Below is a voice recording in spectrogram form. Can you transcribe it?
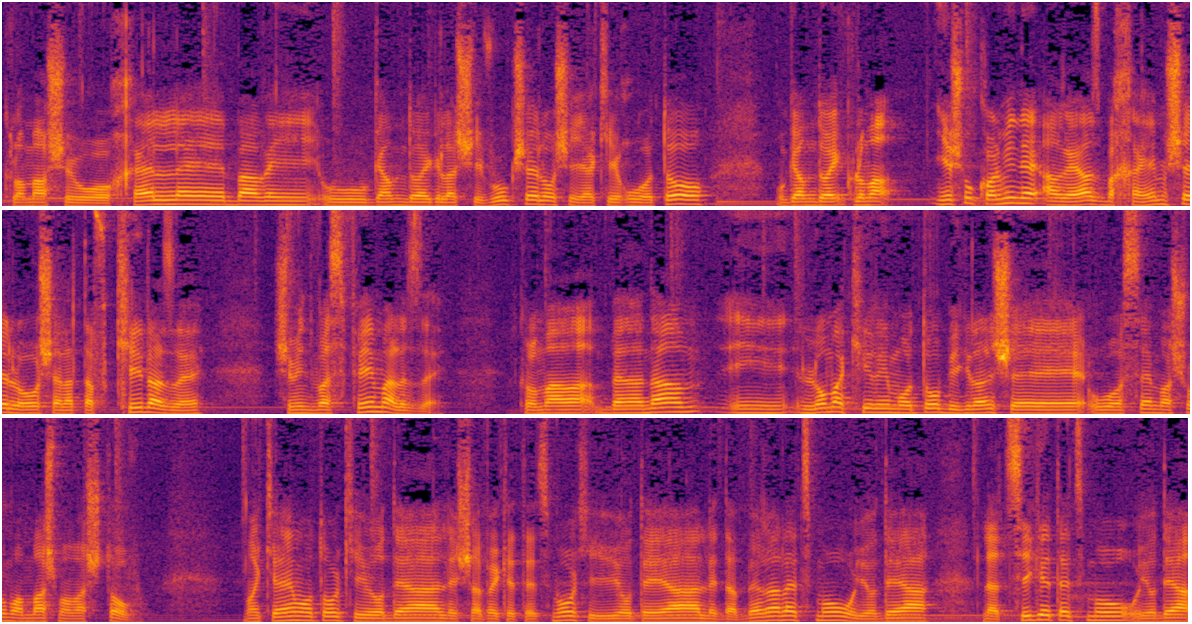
כלומר שהוא אוכל אה, בריא, הוא גם דואג לשיווק שלו, שיכירו אותו, הוא גם דואג, כלומר, יש לו כל מיני אריאז בחיים שלו, של התפקיד הזה, שמתווספים על זה. כלומר, בן אדם, אה, לא מכירים אותו בגלל שהוא עושה משהו ממש ממש טוב. מכירים אותו כי הוא יודע לשווק את עצמו, כי הוא יודע לדבר על עצמו, הוא יודע להציג את עצמו, הוא יודע,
